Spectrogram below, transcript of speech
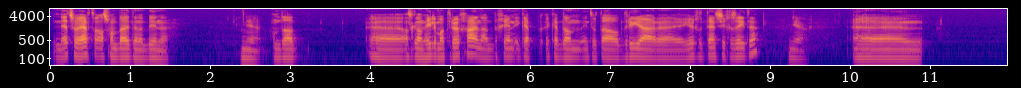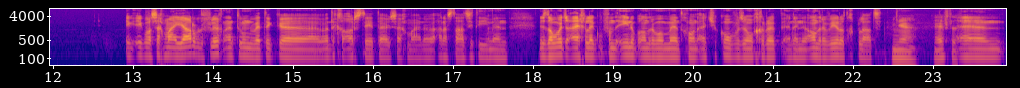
net zo heftig als van buiten naar binnen. ja. Omdat, eh, als ik dan helemaal terug ga, en aan het begin, ik heb, ik heb dan in totaal drie jaar jeugddetentie gezeten. Ja. En ik, ik was zeg maar een jaar op de vlucht en toen werd ik, eh, werd ik gearresteerd thuis, zeg maar, de arrestatieteam. En, dus dan word je eigenlijk van de een op het andere moment gewoon uit je comfortzone gerukt en in een andere wereld geplaatst. Ja, heftig. En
